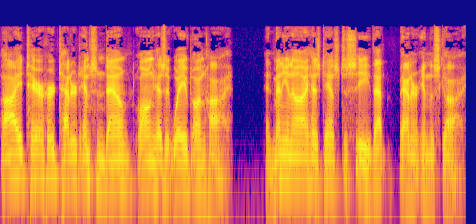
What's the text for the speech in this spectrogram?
I tear her tattered ensign down, long has it waved on high, and many an eye has danced to see that banner in the sky.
